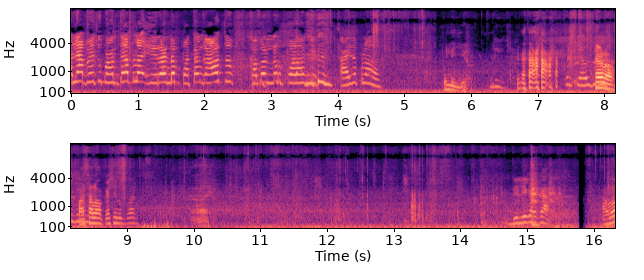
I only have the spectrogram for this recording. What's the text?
અલ્યા ભાઈ તું બાંધતા પેલા એરંડમ પતંગ આવે તો ખબર ન પડે કે આઈ તો પેલા. ભૂલી ગયો. તો પાછા લોકેશન ઉપર. દિલ્હી કાકા હવે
